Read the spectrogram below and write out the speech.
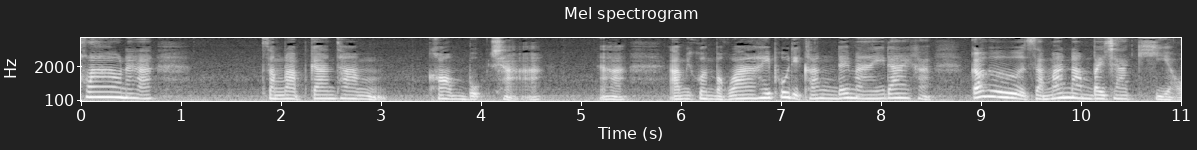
คร่าวๆนะคะสำหรับการทำคอมบุชานะคะมีคนบอกว่าให้พูดอีกครั้งได้ไหมได้ค่ะ ก็คือสามารถนำใบชาเขียว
